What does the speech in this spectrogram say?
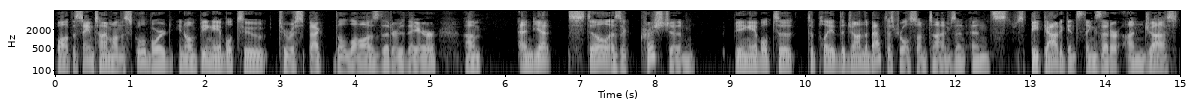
while at the same time on the school board, you know, being able to to respect the laws that are there, um, and yet still as a Christian, being able to to play the John the Baptist role sometimes and and speak out against things that are unjust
